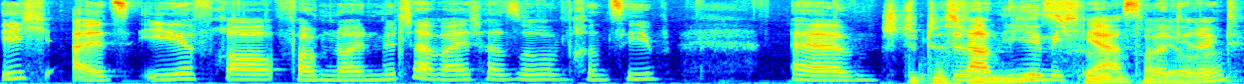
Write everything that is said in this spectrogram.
ich als Ehefrau vom neuen Mitarbeiter so im Prinzip ähm, Stimmt, das blamier mich erstmal direkt.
